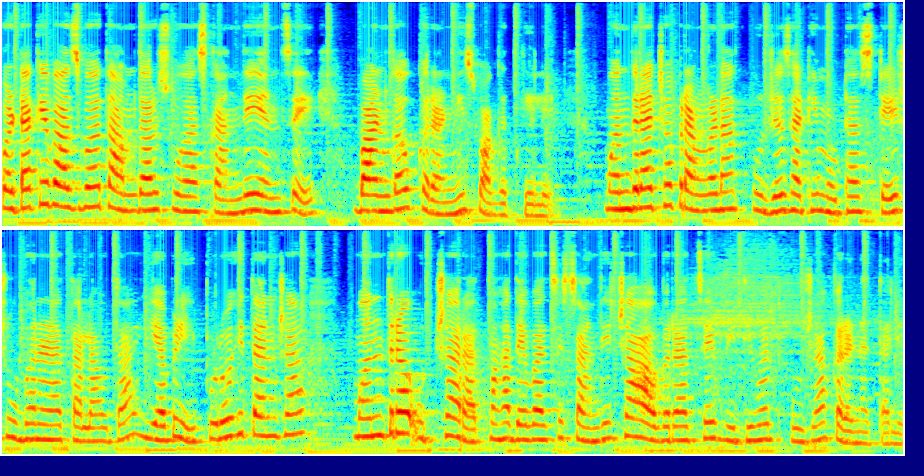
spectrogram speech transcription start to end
फटाके वाजवत आमदार सुहास कांदे यांचे बाणगावकरांनी स्वागत केले. मंदिराच्या प्रांगणात पूजेसाठी मोठा स्टेज उभारण्यात आला होता. यावेळी पुरोहितांच्या मंत्र उच्चारात महादेवाचे चांदीच्या आवराचे विधिवत पूजा करण्यात आली.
